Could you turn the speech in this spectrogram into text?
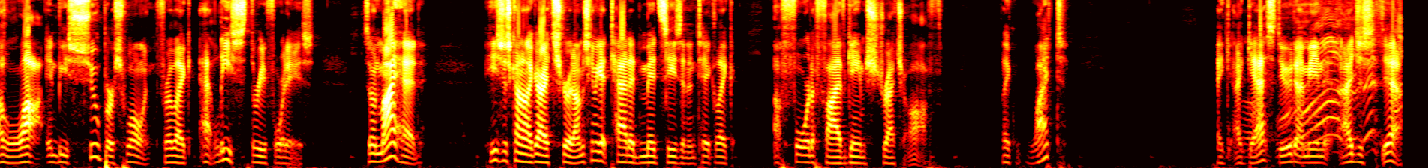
a lot and be super swollen for like at least three to four days. So in my head, he's just kind of like, all right, screw it. I'm just gonna get tatted mid-season and take like a four to five game stretch off. Like what? I, I guess, dude. I mean, I just yeah.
